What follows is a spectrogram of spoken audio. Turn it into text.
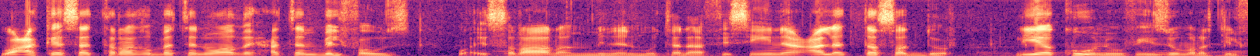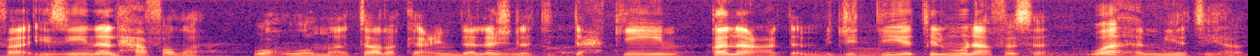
وعكست رغبة واضحة بالفوز وإصرارا من المتنافسين على التصدر. ليكونوا في زمرة الفائزين الحفظة وهو ما ترك عند لجنة التحكيم قناعة بجدية المنافسة وأهميتها.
